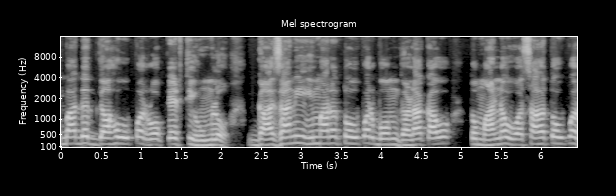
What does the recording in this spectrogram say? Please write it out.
ઇબાદતગાહો ઉપર રોકેટથી હુમલો, ગાઝાની ઇમારતો ઉપર બોમ્બ ધડાકાઓ, તો માનવ વસાહતો ઉપર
